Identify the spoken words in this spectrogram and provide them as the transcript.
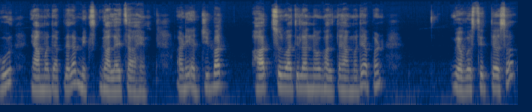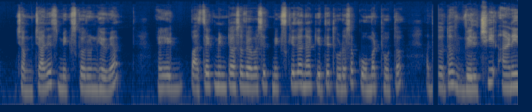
गूळ ह्यामध्ये आपल्याला मिक्स घालायचं आहे. आणि अजिबात हात सुरुवातीला न घालता ह्यामध्ये आपण व्यवस्थित ते असं चमच्यानेच मिक्स करून घेऊया. एक पाच एक मिनटं असं व्यवस्थित मिक्स केलं ना की ते थोडंसं कोमट होतं. आता होतं वेलची आणि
